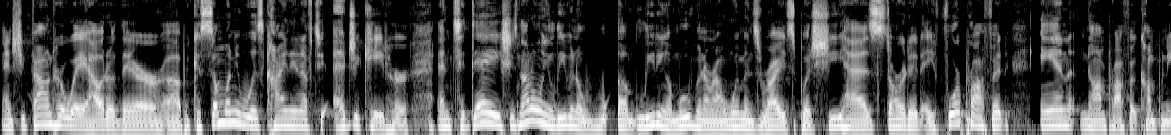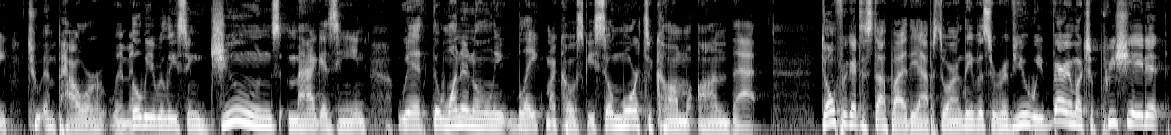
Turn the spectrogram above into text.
and she found her way out of there uh, because someone was kind enough to educate her and today, she's not only leading a, um, leading a movement around women's rights, but she has started a for profit and nonprofit company to empower women. We'll be releasing June's magazine with the one and only Blake Mycoskie. So, more to come on that. Don't forget to stop by the App Store and leave us a review. We very much appreciate it.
